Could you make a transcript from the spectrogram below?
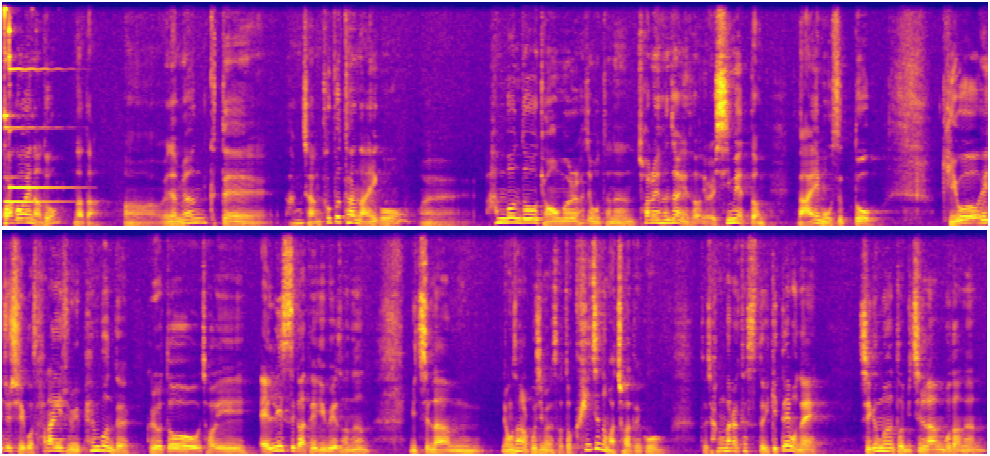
과거의 나도 나다. 어, 왜냐면 그때 한창 풋풋한 나이고 예, 한 번도 경험을 하지 못하는 촬영 현장에서 열심히 했던 나의 모습도 귀여워해 주시고 사랑해 주신 팬분들 그리고 또 저희 앨리스가 되기 위해서는 미칠남 영상을 보시면서 또 퀴즈도 맞춰야 되고 또 항마력 테스트도 있기 때문에 지금은 더 미칠남보다는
